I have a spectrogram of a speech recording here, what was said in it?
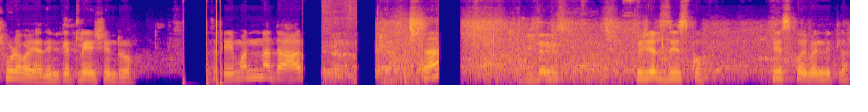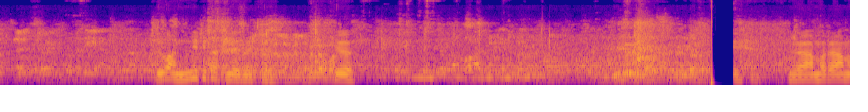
చూడబోయా దీనికి ఎట్లా వేసిండ్రు? అసలు ఏమన్నా దారు విజువల్స్ తీసుకో. తీసుకో ఇవన్నీ ఇట్లా. ఇవి అన్నిటికీ అట్లే పెట్టు. రామ రామ.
